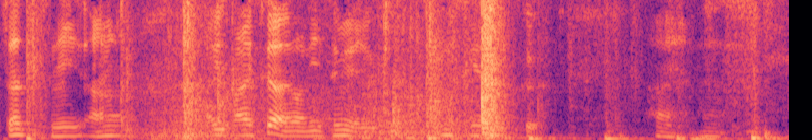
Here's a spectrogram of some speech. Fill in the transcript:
ザッツに、あの、あいつらの似てみる。気持ちがよく。はい、です。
